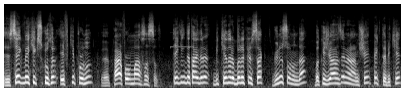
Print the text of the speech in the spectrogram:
e, Segway Kick Scooter F2 Pro'nun e, performansı nasıl? Teknik detayları bir kenara bırakırsak günün sonunda bakacağınız en önemli şey pek tabii ki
